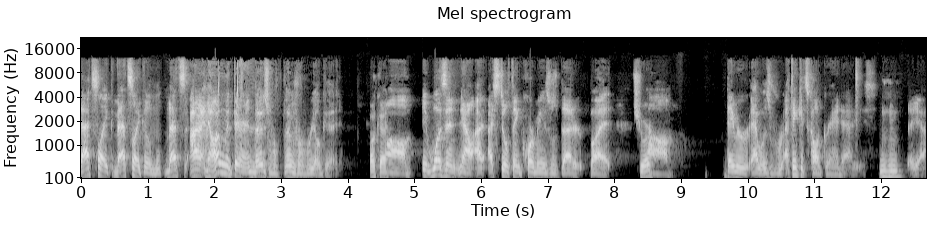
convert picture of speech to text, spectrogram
That's like that's like a that's I now I went there and those were those were real good. Okay. Um, it wasn't now I, I still think Cormier's was better, but Sure. um, they were that was I think it's called Granddaddy's. hmm But yeah,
